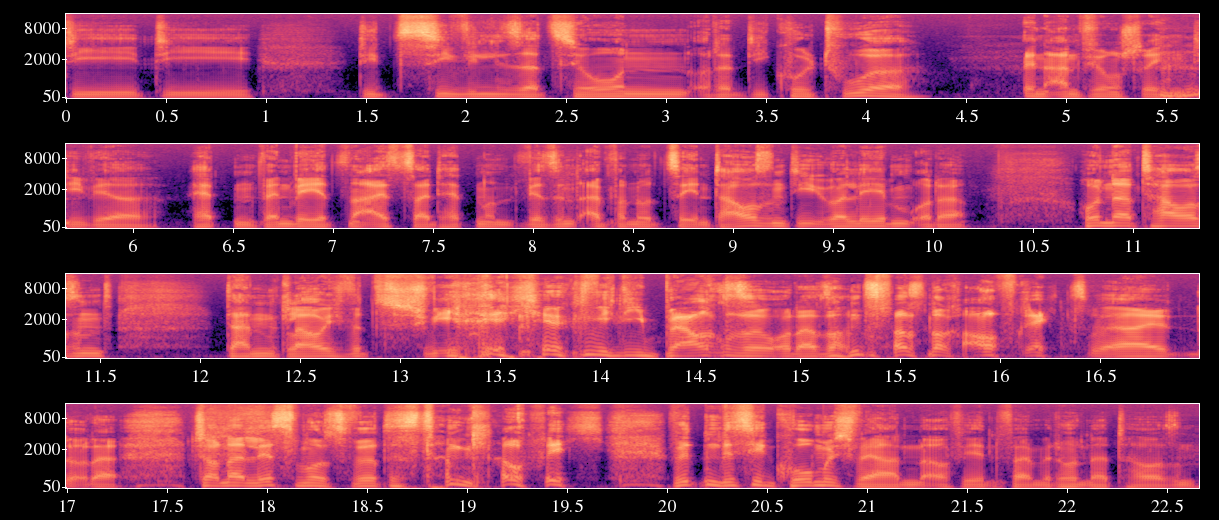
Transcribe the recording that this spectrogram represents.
die, die, die Zivilisation oder die Kultur in Anführungsstrichen, mhm. die wir hätten. Wenn wir jetzt eine Eiszeit hätten und wir sind einfach nur 10.000, die überleben oder 100.000, dann glaube ich, wird es schwierig, irgendwie die Börse oder sonst was noch aufrechtzuerhalten. Oder Journalismus wird es dann, glaube ich, wird ein bisschen komisch werden, auf jeden Fall mit 100.000.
